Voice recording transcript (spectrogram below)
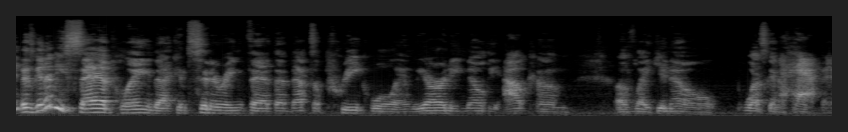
It's gonna be sad playing that, considering that, that that's a prequel and we already know the outcome of like you know what's gonna happen.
